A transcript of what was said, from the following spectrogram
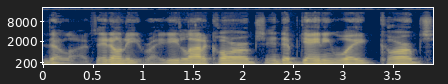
their lives. They don't eat right. Eat a lot of carbs, end up gaining weight. Carbs.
